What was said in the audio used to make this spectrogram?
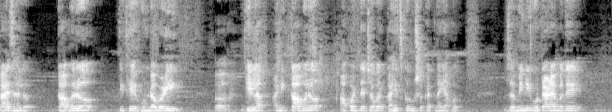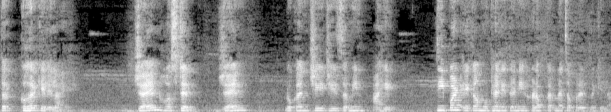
काय झालं? का बरं तिथे हुंडाबळी गेला आणि का बरं आपण त्याच्यावर काहीच करू शकत नाही आहोत? जमिनी घोटाळ्यामध्ये तर कहर केलेला आहे. जैन हॉस्टेल जैन लोकांची जी जमीन आहे ती पण एका मोठ्या नेत्यांनी हडप करण्याचा प्रयत्न केला.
